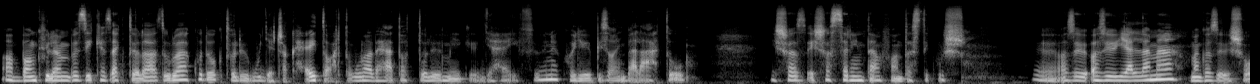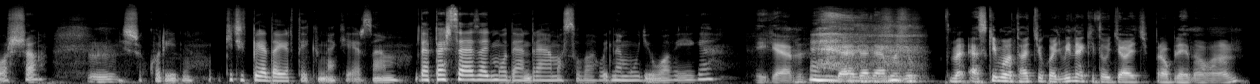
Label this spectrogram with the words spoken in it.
abban különbözik ezektől az uralkodóktól, ő ugye csak helytartóna, de hát attól ő még ugye helyi főnök, hogy ő bizony belátó. És az, és az szerintem fantasztikus az ő, az ő jelleme, meg az ő sorsa, mm. és akkor így kicsit példaértékűnek érzem. De persze ez egy modern dráma, szóval, hogy nem úgy jó a vége. Igen, de, de, de mondjuk ezt kimondhatjuk, hogy mindenki tudja, hogy probléma van,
